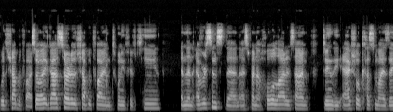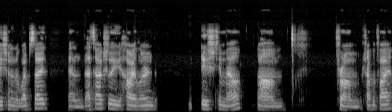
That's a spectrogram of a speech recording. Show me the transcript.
with Shopify. So I got started with Shopify in 2015 and then ever since then, I spent a whole lot of time doing the actual customization of the website. And that's actually how I learned HTML um, from Shopify.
